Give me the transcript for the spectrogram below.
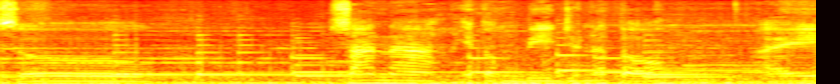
So, sana itong video na to ay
